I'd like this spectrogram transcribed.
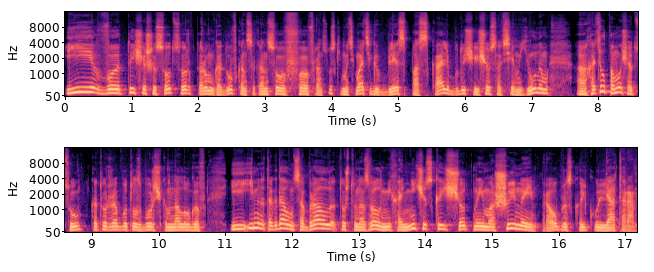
и в 1642 году, в конце концов, французский математик Блес Паскаль, будучи еще совсем юным, а, хотел помочь отцу, который работал сборщиком налогов. И именно тогда он собрал то, что назвал механической счетной машиной, прообраз калькулятора.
